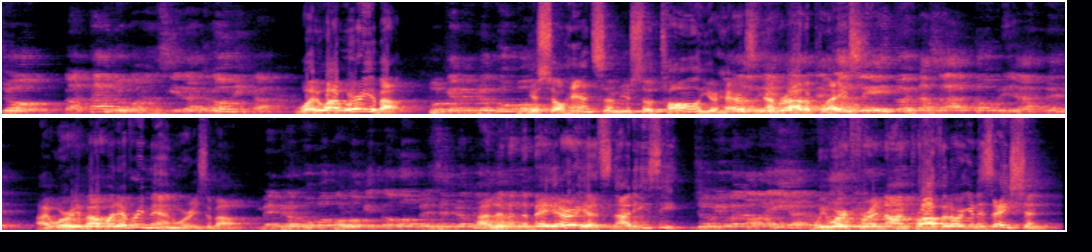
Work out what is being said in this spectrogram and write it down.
yo batallo con ansiedad crónica. What do I worry about? ¿Por qué me preocupo? You're so handsome, you're so tall, your hair is never out of place. lindo, estás alto, brillante. I worry about what every man worries about. Me preocupo por lo que todo hombre se preocupa. I live in the Bay Area, it's not easy. Yo vivo en la bahía. no We work for a nonprofit organization.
